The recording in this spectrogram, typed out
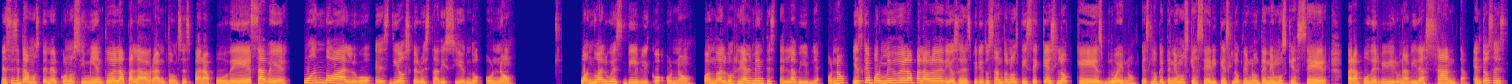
Necesitamos tener conocimiento de la palabra entonces para poder saber cuándo algo es Dios que lo está diciendo o no, cuándo algo es bíblico o no, cuándo algo realmente está en la Biblia o no. Y es que por medio de la palabra de Dios, el Espíritu Santo nos dice qué es lo que es bueno, qué es lo que tenemos que hacer y qué es lo que no tenemos que hacer para poder vivir una vida santa. Entonces,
